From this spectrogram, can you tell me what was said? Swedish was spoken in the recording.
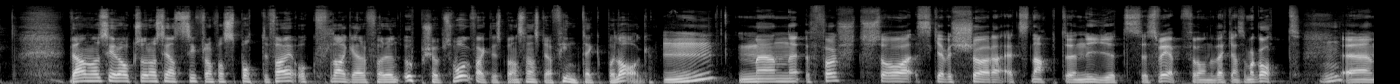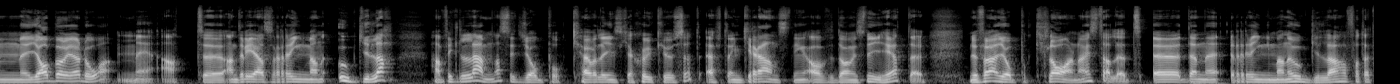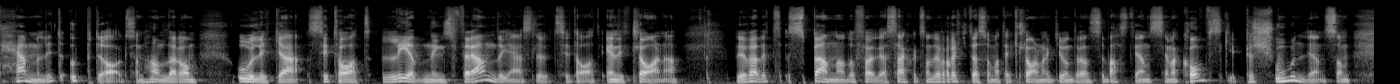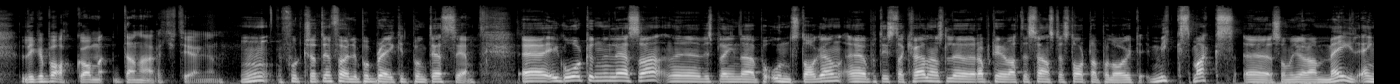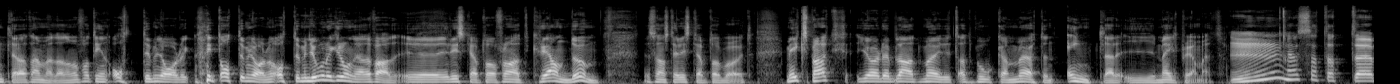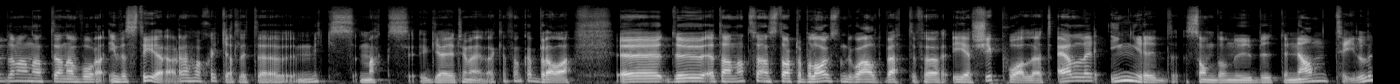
Vi analyserar också den senaste siffran från Spotify och flaggar för en uppköpsvåg faktiskt bland svenska fintechbolag. Mm, men först så ska vi köra ett snabbt nyhetssvep från veckan som har gått. Ehm, Jag börjar då med att eh, Andreas Ringman Uggla han fick lämna sitt jobb på Karolinska sjukhuset efter en granskning av Dagens Nyheter. Nu får han jobb på Klarna istället. Eh, denne Ringman Uggla har fått ett hemligt uppdrag som handlar om olika citat ledningsförändringar, slut citat, enligt Klarna. Det är väldigt spännande att följa, särskilt som det ryktas om att det är Klarna-grundaren Sebastian Siemiatkowski personligen som ligger bakom den här rekryteringen. Mm, fortsätt din följ på breakit.se. Eh, igår kunde ni läsa, eh, vi spelade in det här på onsdagen, eh, på tisdagskvällen skulle rapportera vi att det svenska startupbolaget Mixmax, eh, som vill göra mail enklare att använda, de har fått in 80 miljarder, inte 80 miljarder, men 80 miljoner kronor i alla fall eh, i riskkapital från att Creandum, det svenska riskkapitalbolaget. Mixmax gör det bland annat möjligt att boka möten enklare i mejlprogrammet. Mm, jag har sett att eh, bland annat en av våra investerare har skickat lite Mixmax-grejer till mig. Verkar funka bra. Eh, du, ett annat svenskt startupbolag som det går allt bättre för är Chipwallet, eller Ingrid som de nu byter namn till.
